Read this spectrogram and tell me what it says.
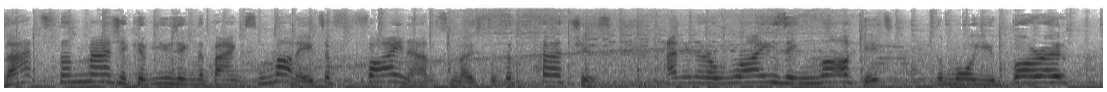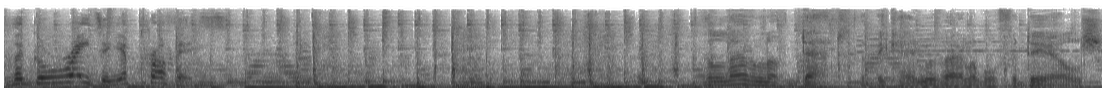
That's the magic of using the bank's money to finance most of the purchase. And in a rising market, the more you borrow, the greater your profits. The level of debt that became available for deals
